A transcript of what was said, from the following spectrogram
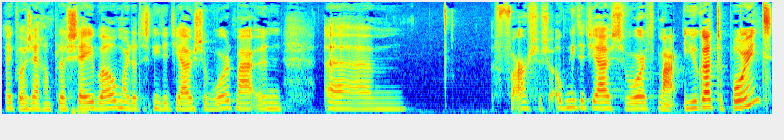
ik wou zeggen een placebo, maar dat is niet het juiste woord. Maar een um, farce is ook niet het juiste woord. Maar you got the point.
